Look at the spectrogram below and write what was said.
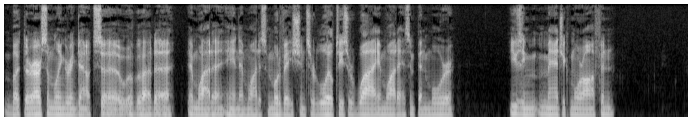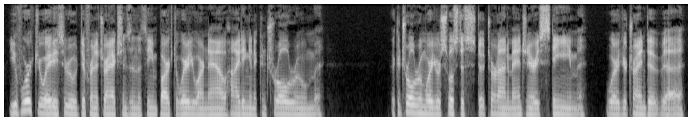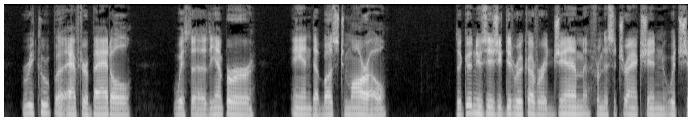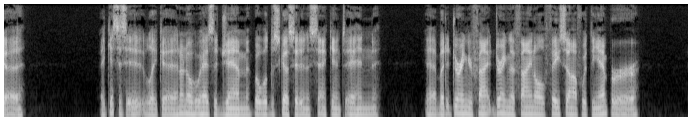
But there are some lingering doubts, uh, about, uh, Mwada and Mwada's motivations or loyalties or why Mwada hasn't been more using magic more often. You've worked your way through different attractions in the theme park to where you are now, hiding in a control room. A control room where you're supposed to st- turn on imaginary steam, where you're trying to uh, recoup uh, after a battle with uh, the Emperor and uh, Buzz tomorrow. The good news is you did recover a gem from this attraction, which uh, I guess it's uh, like, uh, I don't know who has the gem, but we'll discuss it in a second. And, uh, but during your fi- during the final face off with the Emperor,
